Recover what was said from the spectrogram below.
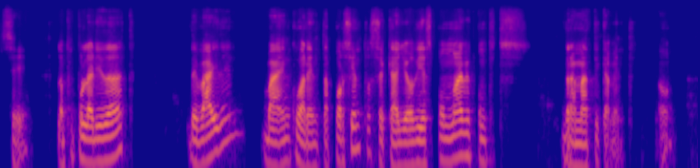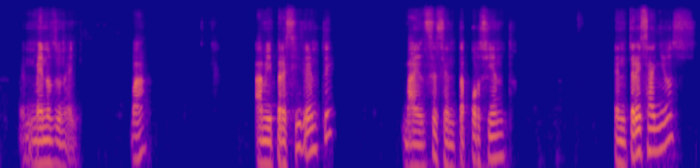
Sí. La popularidad de Biden va en 40%, se cayó 10.9 puntos dramáticamente, ¿no? En menos de un año, ¿va? A mi presidente va en 60%. En tres años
